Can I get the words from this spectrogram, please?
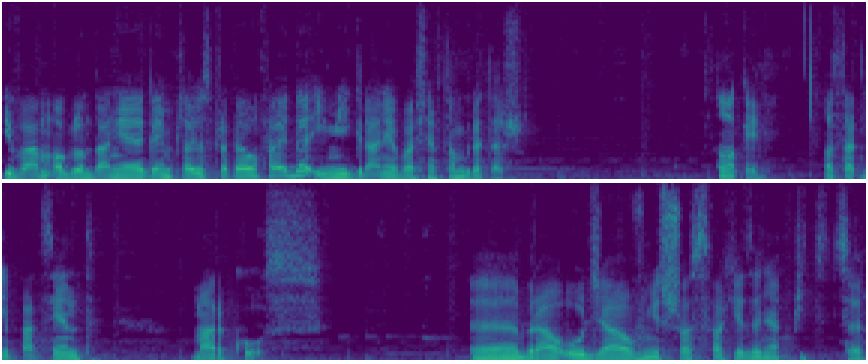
i wam oglądanie gameplayu sprawiało frajdę i mi granie właśnie w tą grę też. Ok, ostatni pacjent, Markus. Yy, brał udział w mistrzostwach jedzenia pizzy.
